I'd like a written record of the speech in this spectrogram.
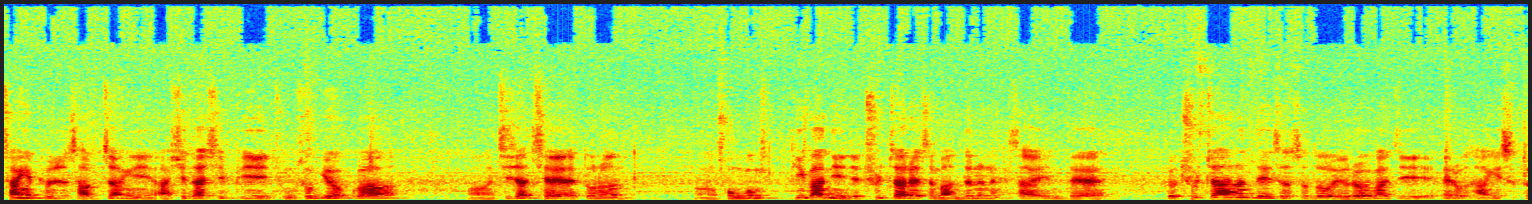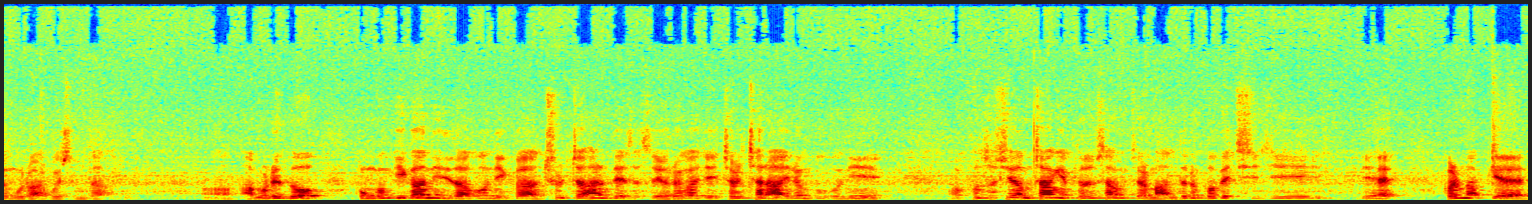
장애 표준 사업장이 아시다시피 중소기업과 어, 지자체 또는 어, 공공기관이 이제 출자를 해서 만드는 회사인데 그 출자하는 데 있어서도 여러 가지 애로사항이 있었던 걸로 알고 있습니다. 어, 아무래도 공공기관이다 보니까 출자하는 데 있어서 여러 가지 절차나 이런 부분이 어, 컨소시엄 장애 표준사업장을 만드는 법의 취지에 걸맞게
